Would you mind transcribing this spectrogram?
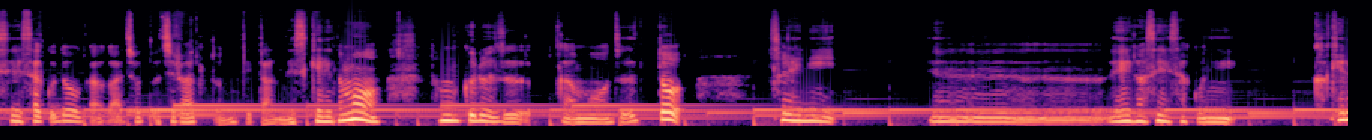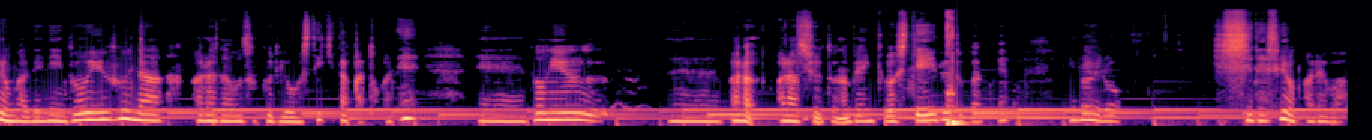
制作動画がちょっとちらっと見てたんですけれども、トム・クルーズがもうずっとそれに、映画制作にかけるまでにどういうふうな体を作りをしてきたかとかね、えー、どういうえー、パラパラシュートの勉強をしているとかね、いろいろ必死ですよ、彼は。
